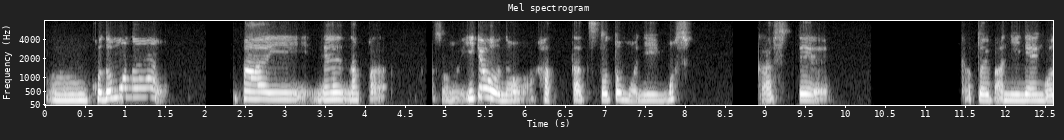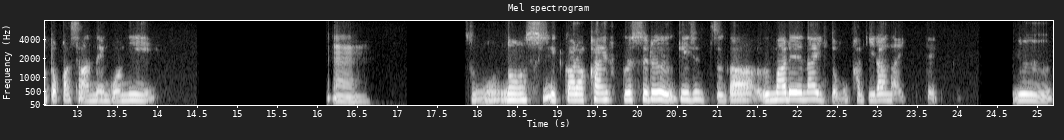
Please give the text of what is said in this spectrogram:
うん、子供の場合ね、なんか、その医療の発達とともにもしかして、例えば2年後とか3年後に、うん、その脳死から回復する技術が生まれないとも限らないっていう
